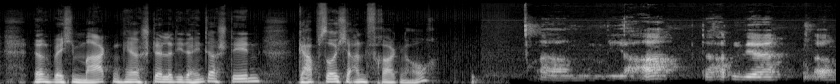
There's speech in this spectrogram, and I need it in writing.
irgendwelche Markenhersteller, die dahinter stehen. Gab es solche Anfragen auch? Ähm, ja, da hatten wir ähm,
